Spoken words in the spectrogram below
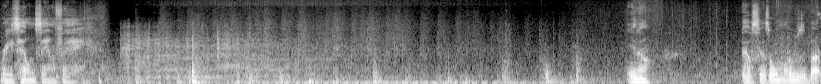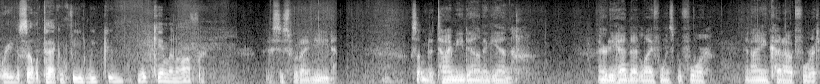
raise hell in Santa Fe. You know, Bell says old Mose is about ready to sell the tack and feed. We could make him an offer. This is what I need. Something to tie me down again. I already had that life once before, and I ain't cut out for it.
